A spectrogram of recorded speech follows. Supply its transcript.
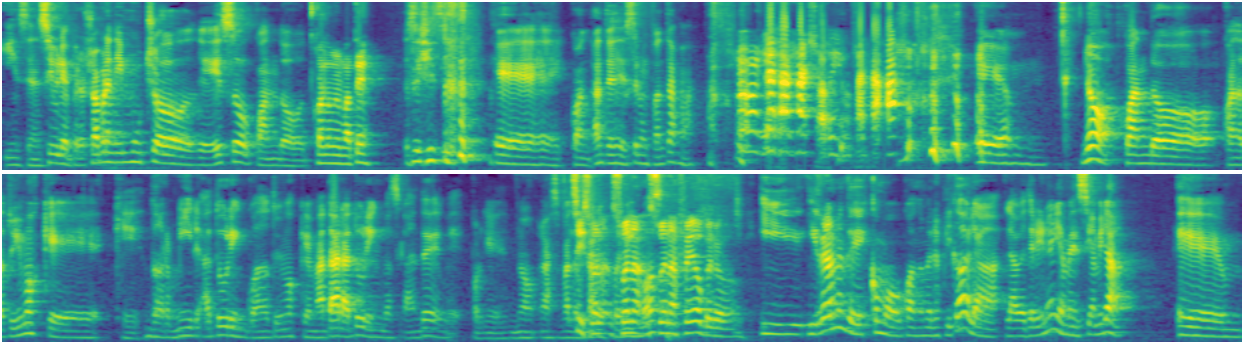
insensible, pero yo aprendí mucho de eso cuando. Cuando me maté. Sí, sí. eh, cuando- antes de ser un fantasma. Soy un fantasma. Eh, no, cuando, cuando tuvimos que, que dormir a Turing, cuando tuvimos que matar a Turing, básicamente, eh, porque no, no hace falta Sí, suena, feo, pero. Y, y realmente es como cuando me lo explicaba la, la veterinaria, me decía, mira, eh,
